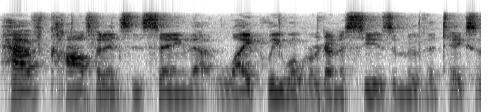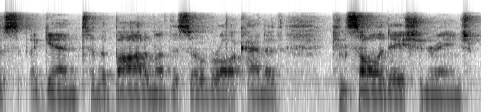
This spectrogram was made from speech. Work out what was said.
have confidence in saying that likely what we're going to see is a move that takes us again to the bottom of this overall kind of consolidation range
